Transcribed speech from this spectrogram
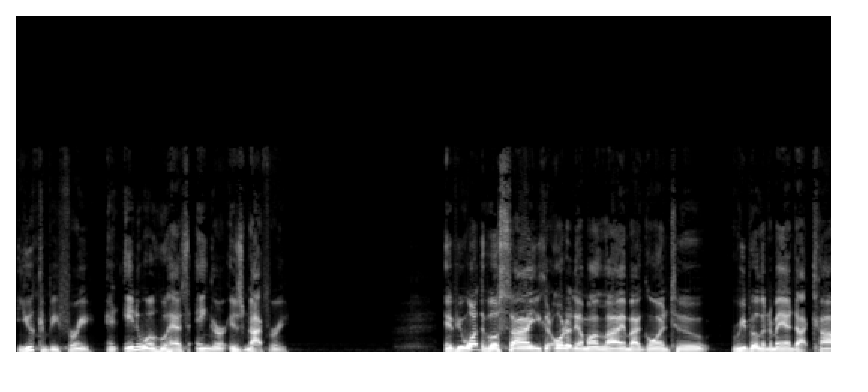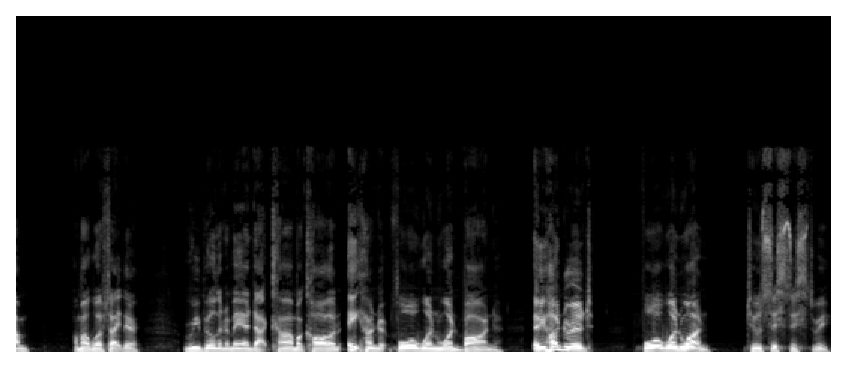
You can be free. And anyone who has anger is not free. If you want the book signed, you can order them online by going to rebuildingtheman.com on my website there. rebuildingtheman.com or call on 800 411 Bond. 800 411 2663.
